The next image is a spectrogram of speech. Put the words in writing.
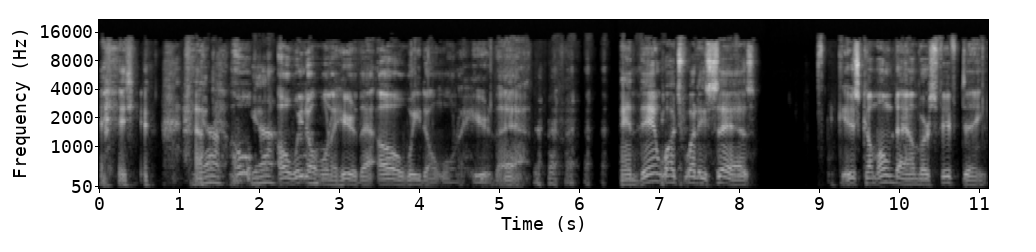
yeah. oh, yeah. oh, we don't want to hear that. Oh, we don't want to hear that. and then watch what he says. Just come on down, verse 15.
